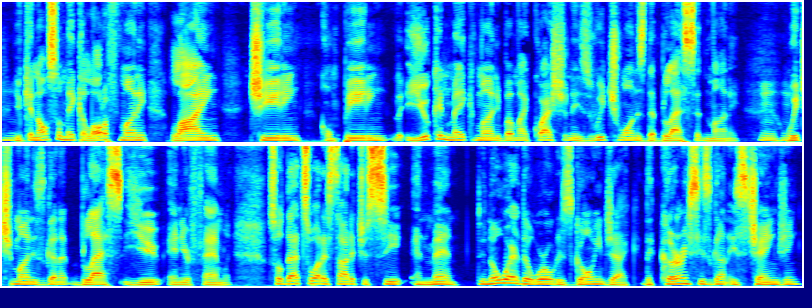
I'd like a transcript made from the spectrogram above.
Mm-hmm. You can also make a lot of money lying, cheating, competing. You can make money, but my question is, which one is the blessed money? Mm-hmm. Which money is gonna bless you and your family? So that's what I started to see. And man, do you know where the world is going, Jack? The currency is gonna is changing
